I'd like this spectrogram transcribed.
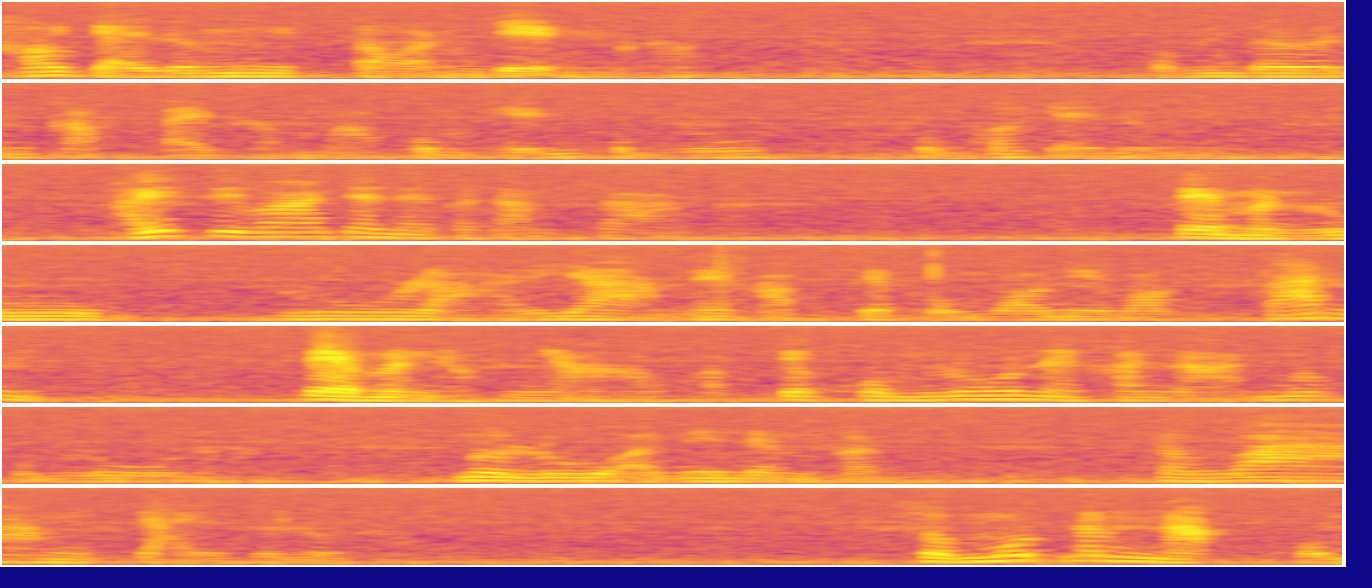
เข้าใจเรื่องนี้ตอนเย็นครับ ผมเดินกลับไปกลับมา ผมเห็น ผมรู้ ผมเข้าใจเรื่องนี้ไพสิว่าจะในกระทำสร้างแต่มันรู้ รู้หลายอย่างเนี่ยครับ แต่ผมบอกนี่ว่าสั้นแต่มันหักยาวครับ แต่ผมรู้ในขณะเมื่อผมรู้นะเมื่อรู้อันนี้เนี่ยมันก็สว่างใจสนุกสมมุติน้ำหนักผม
